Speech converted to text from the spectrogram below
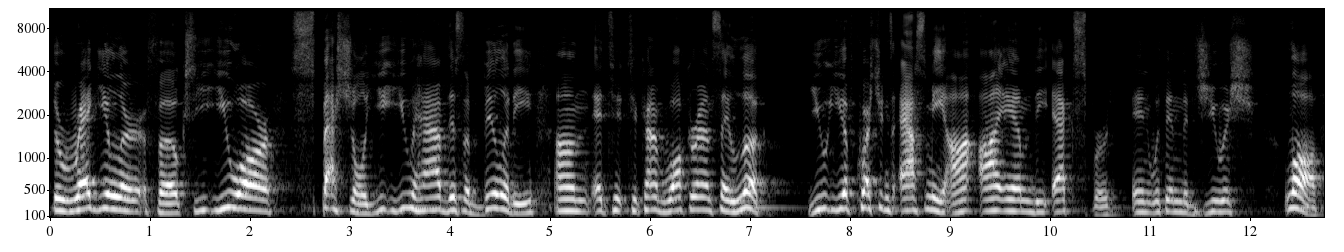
the regular folks, you, are special. You, you have this ability um, to, to kind of walk around and say, look, you, you have questions, ask me. I, I am the expert in, within the Jewish law.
